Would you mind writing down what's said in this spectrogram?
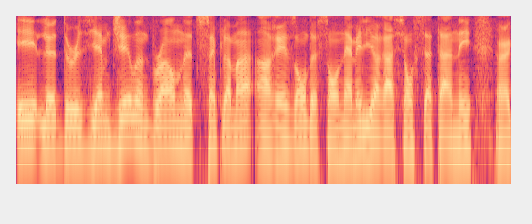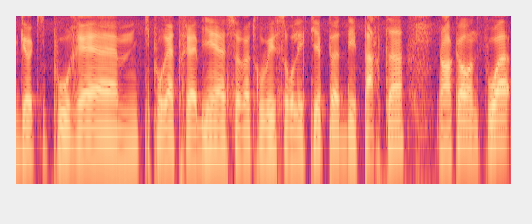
Et le deuxième, Jalen Brown, tout simplement en raison de son amélioration cette année. Un gars qui pourrait, euh, qui pourrait très bien se retrouver sur l'équipe des partants. Encore une fois,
